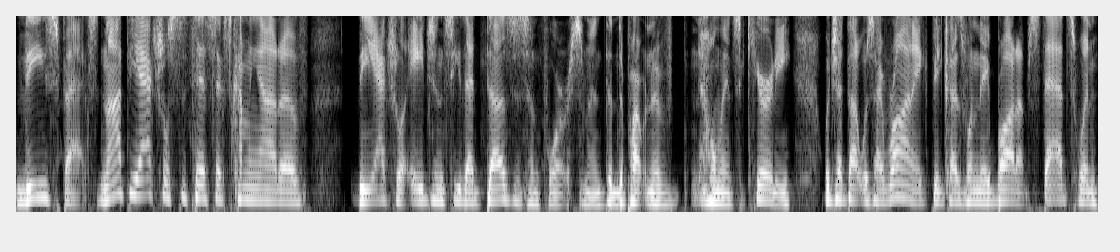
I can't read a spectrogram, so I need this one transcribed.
these facts, not the actual statistics coming out of the actual agency that does this enforcement, the Department of Homeland Security, which I thought was ironic because when they brought up stats, when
